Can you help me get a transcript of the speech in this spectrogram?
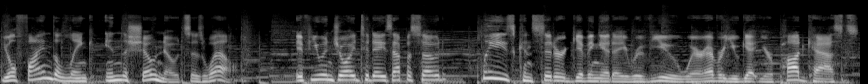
You'll find the link in the show notes as well. If you enjoyed today's episode, please consider giving it a review wherever you get your podcasts.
